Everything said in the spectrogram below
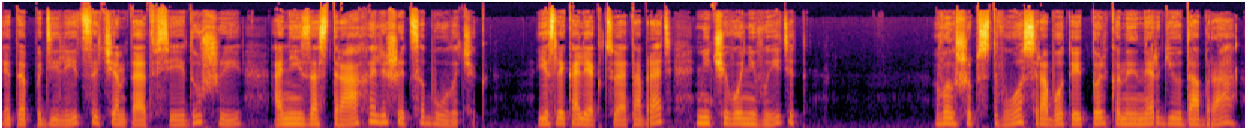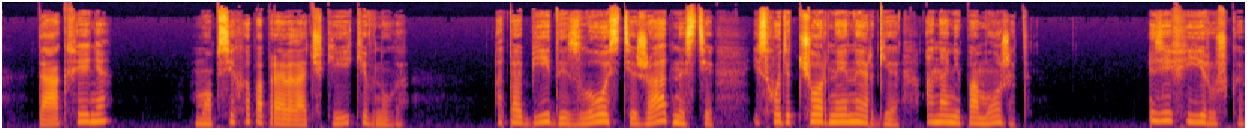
это поделиться чем-то от всей души, а не из-за страха лишиться булочек. Если коллекцию отобрать, ничего не выйдет. Волшебство сработает только на энергию добра. Так, Феня?» Мопсиха поправила очки и кивнула. От обиды, злости, жадности исходит черная энергия, она не поможет. «Зефирушка,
